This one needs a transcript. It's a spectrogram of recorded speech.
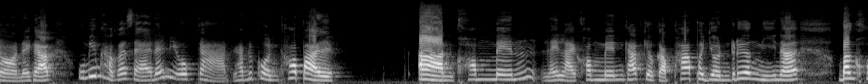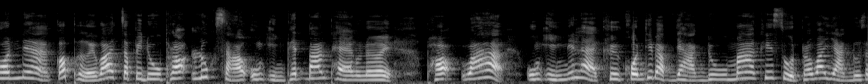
นอนนะครับอุ้มิมข่าวกระแสได้มีโอกาสครับทุกคนเข้าไป อ่านคอมเมนต์หลาย ๆ คอมเมนต์ครับเกี่ยวกับภาพยนตร์เรื่องนี้นะ บางคนเนี่ยก็เผยว่าจะไปดูเพราะลูกสาวอุงอิงเพชรบ้านแพงเลย เพราะว่าอุงอิงนี่แหละคือคนที่แบบอยากดูมากที่สุด เพราะว่าอยากดูส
